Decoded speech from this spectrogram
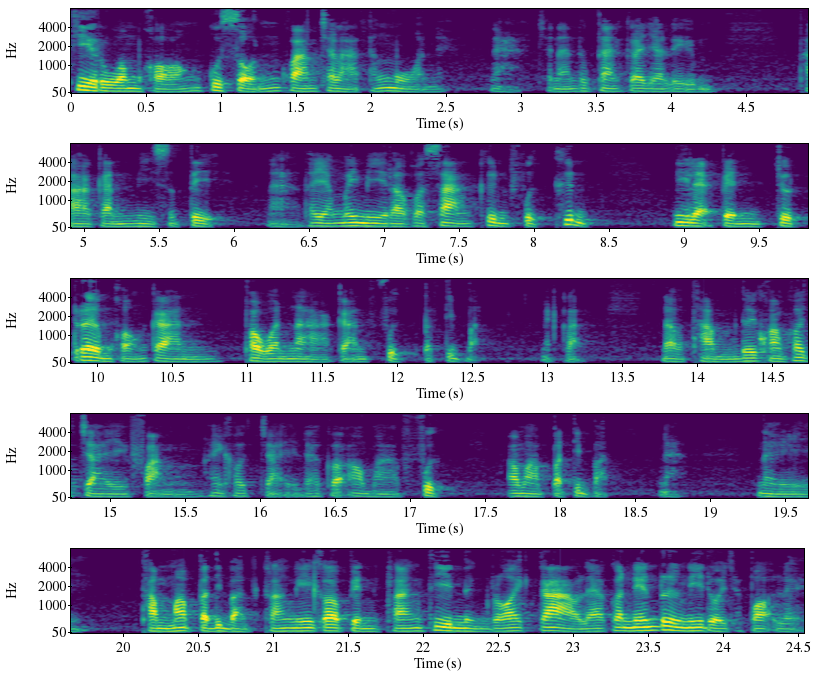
ที่รวมของกุศลความฉลาดทั้งมวลนะฉะนั้นทุกท่านก็อย่าลืมพากันมีสตินะถ้ายังไม่มีเราก็สร้างขึ้นฝึกขึ้น นี่แหละเป็นจุดเริ่มของการภาวนาการฝึกปฏิบัตินะครับ เราทำด้วยความเข้าใจฟังให้เข้าใจแล้วก็เอามาฝึกเอามาปฏิบัตินะใน ธรรมปฏิบัติครั้งนี้ก็เป็นครั้งที่ 109 แล้วก็เน้นเรื่องนี้โดยเฉพาะเลย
